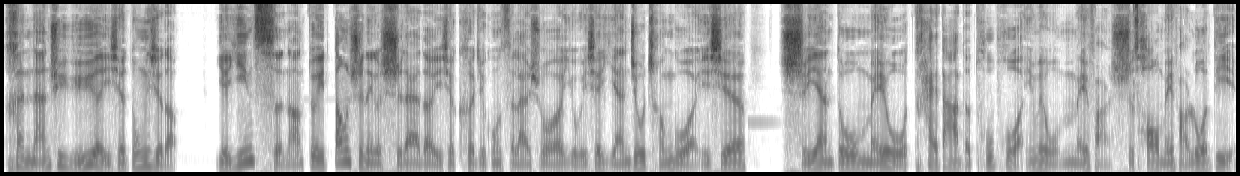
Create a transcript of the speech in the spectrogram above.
很难去逾越一些东西的。也因此呢，对当时那个时代的一些科技公司来说，有一些研究成果、一些实验都没有太大的突破，因为我们没法实操，没法落地。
